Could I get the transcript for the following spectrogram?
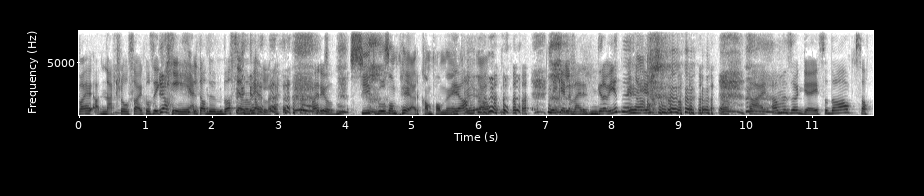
bare natural cycles gikk Ja. helt ad undas gjennom hele perioden. Sykt god sånn PR-kampanje, egentlig. Ja. Gikk hele verden gravid? Ja. Nei, ja, men så gøy. Så da satt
